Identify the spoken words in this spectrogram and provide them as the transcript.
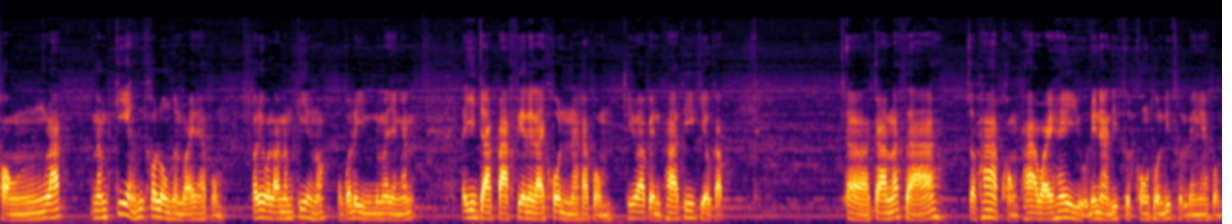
ของรักน้ำเกี้ยงที่เขาลงกันไว้นะครับ ผมเขาเรียกว่ารักน้ำเกี้ยงเนาะผมก็ได้ยินมาอย่างนั้นได้ยินจากปากเซียนหลายๆคนนะครับ ผมที่ว่าเป็นพระที่เกี่ยวกับการรักษาสภาพของพระไว้ให้อยู่ได้นานที่สุดคงทนที่สุดอะไรเงี้ยผม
